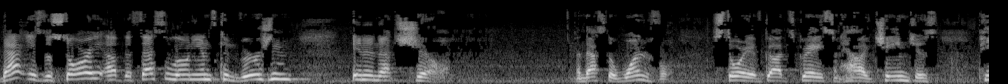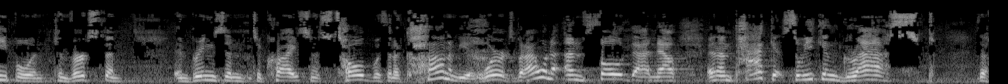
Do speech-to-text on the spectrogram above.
That is the story of the Thessalonians' conversion in a nutshell. And that's the wonderful story of God's grace and how He changes people and converts them and brings them to Christ, and it's told with an economy of words. But I want to unfold that now and unpack it so we can grasp the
